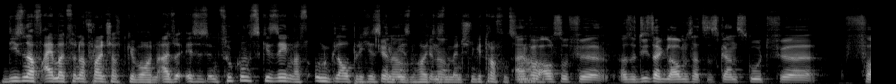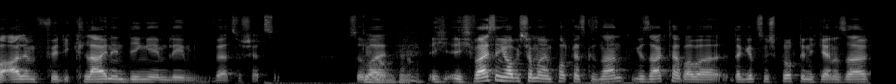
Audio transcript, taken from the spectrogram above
die sind auf einmal zu einer Freundschaft geworden. Also ist es in Zukunft gesehen was Unglaubliches genau, gewesen, heute genau. diesen Menschen getroffen zu einfach haben. Einfach auch so für, also dieser Glaubenssatz ist ganz gut für, vor allem für die kleinen Dinge im Leben wertzuschätzen. So, genau, weil genau. Ich, ich weiß nicht, ob ich schon mal im Podcast genannt, gesagt habe, aber da gibt es einen Spruch, den ich gerne sage.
